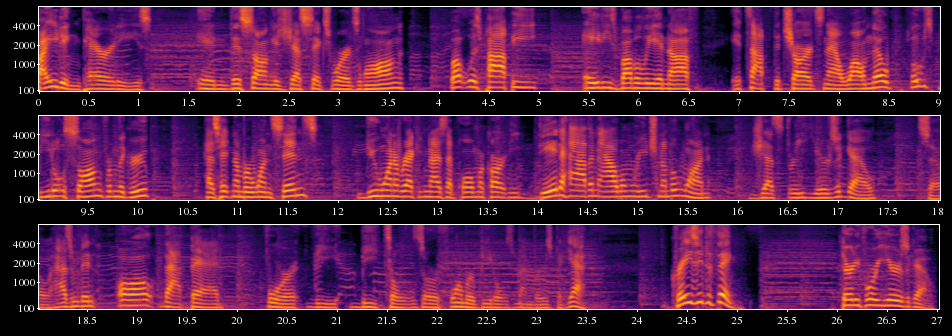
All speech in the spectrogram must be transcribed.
biting parodies in This Song is Just Six Words Long, but was poppy, 80s bubbly enough. It topped the charts. Now, while no post Beatles song from the group has hit number one since, do want to recognize that Paul McCartney did have an album reach number one just three years ago. So hasn't been all that bad for the Beatles or former Beatles members. But yeah, crazy to think 34 years ago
